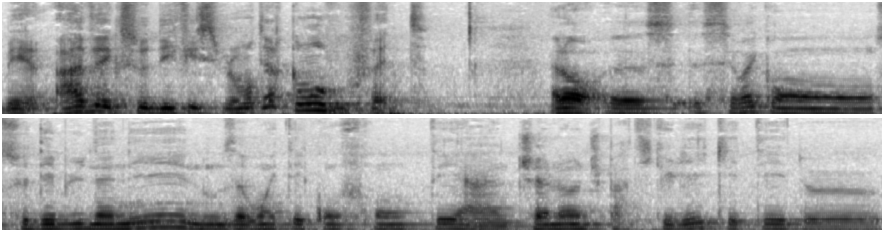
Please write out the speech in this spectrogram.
mais avec ce défi supplémentaire, comment vous faites? Alors, euh, c'est vrai qu'en ce début d'année, nous avons été confrontés à un challenge particulier qui était de,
